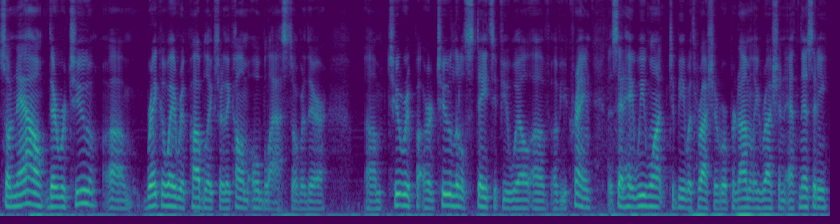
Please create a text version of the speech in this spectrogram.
So now there were two um, breakaway republics, or they call them oblasts over there, um, two rep- or two little states, if you will, of, of Ukraine that said, "Hey, we want to be with Russia. We're predominantly Russian ethnicity.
